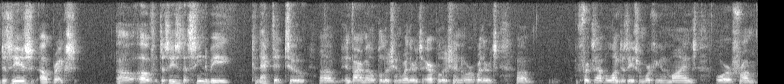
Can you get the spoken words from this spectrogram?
disease outbreaks uh, of diseases that seem to be connected to uh, environmental pollution, whether it's air pollution or whether it's, um, for example, lung disease from working in the mines or from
